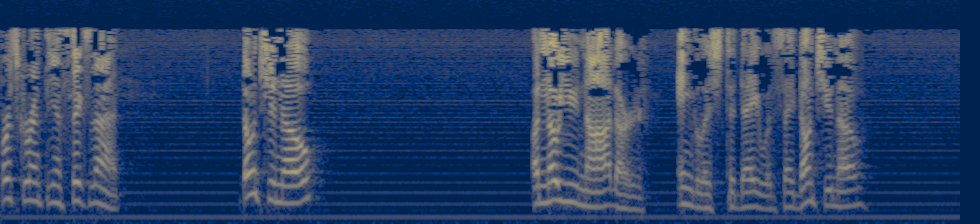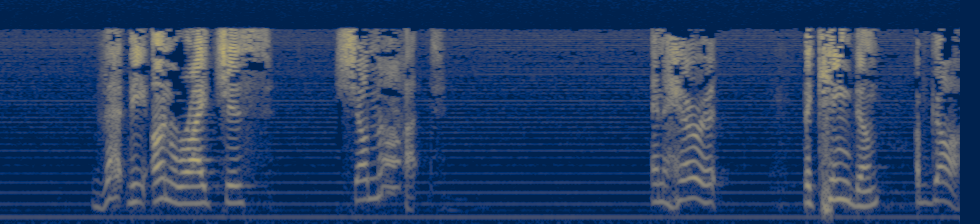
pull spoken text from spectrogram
1 Corinthians 6 9. Don't you know? Or know you not, or English today would say, don't you know? That the unrighteous shall not inherit the kingdom of God.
